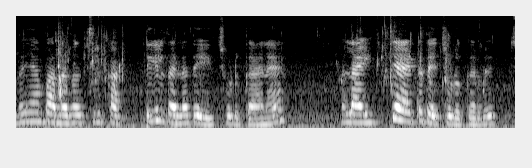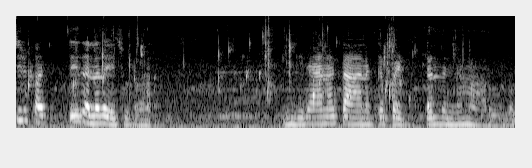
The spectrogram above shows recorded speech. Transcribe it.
ഇത് ഞാൻ പറഞ്ഞത് ഇച്ചിരി കട്ടിയിൽ തന്നെ തേച്ച് കൊടുക്കാനേ. ലൈറ്റായിട്ട് തേച്ച് കൊടുക്കരുത്. ഇച്ചിരി കട്ടി തന്നെ തേച്ച് കൊടുക്കണം. എങ്കിലാണ് ടാനൊക്കെ പെട്ടെന്ന് തന്നെ മാറുള്ളൂ?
